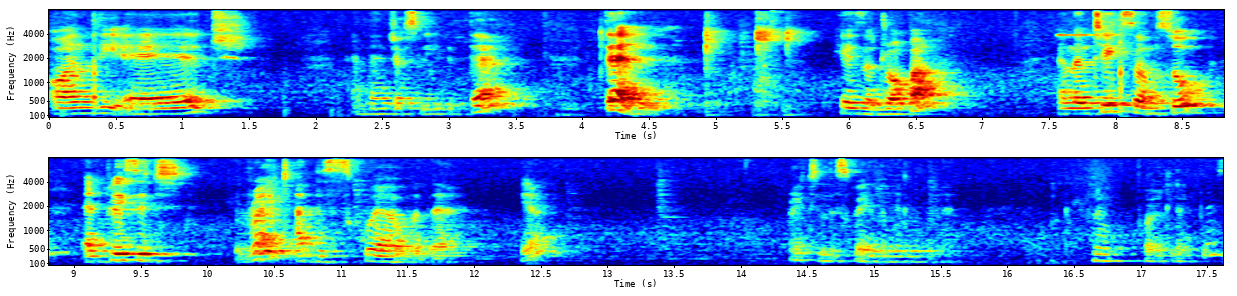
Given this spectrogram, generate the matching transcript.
on the edge and then just leave it there. Then, here's a dropper and then take some soap and place it right at the square over there. Yeah? Right in the square in the middle over there. No, pour it like this.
